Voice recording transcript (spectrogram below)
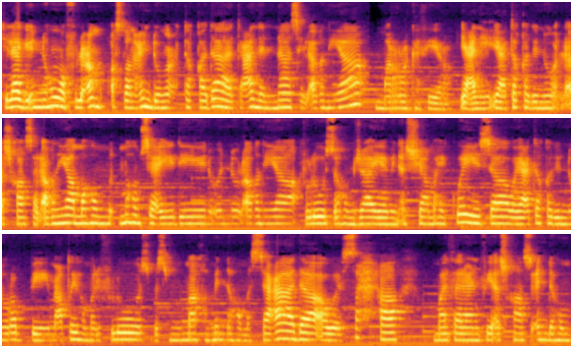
تلاقي إنه هو في العمق أصلا عنده معتقدات عن الناس الأغنياء مرة كثيرة. يعني يعتقد إنه الأشخاص الأغنياء ما هم ما هم سعيدين وإنه الأغنياء فلوسهم جاية من أشياء ما هي كويسة ويعتقد إنه ربي معطيهم الفلوس بس ماخذ منهم السعادة أو الصحة. مثلا في أشخاص عندهم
